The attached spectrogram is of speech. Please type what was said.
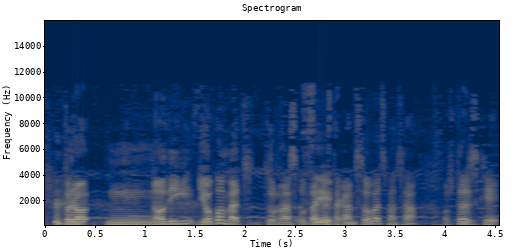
Però mm, no digui... Jo quan vaig tornar a escoltar Sí. aquesta cançó vaig pensar, ostres, és que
